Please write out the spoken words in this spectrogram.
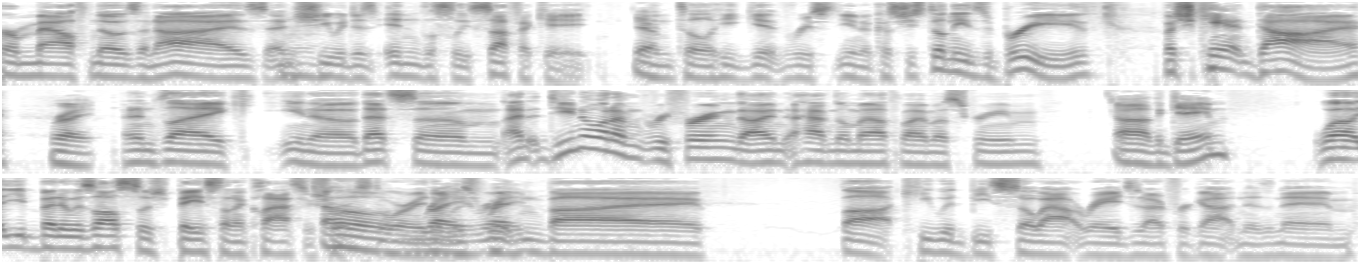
her mouth, nose, and eyes, and she would just endlessly suffocate Mm-hmm. Yep. until he get re- you know because she still needs to breathe, but she can't die. Right. And it's like you know that's um. I, do you know what I'm referring to? I have no mouth, but I must scream. Uh, the game. Well, but it was also based on a classic short Oh, story right, that was right. written by. Fuck, he would be so outraged that I've forgotten his name.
